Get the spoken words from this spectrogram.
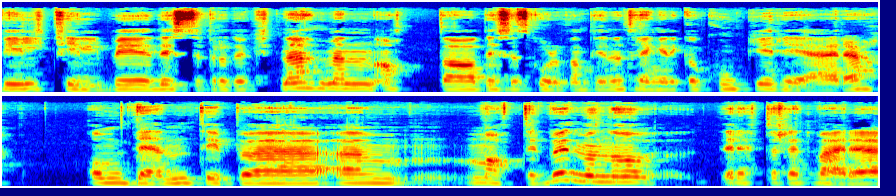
vil tilby disse produktene, men at disse skolekantinene trenger ikke å konkurrere om den type um, mattilbud, men å rett og slett være,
